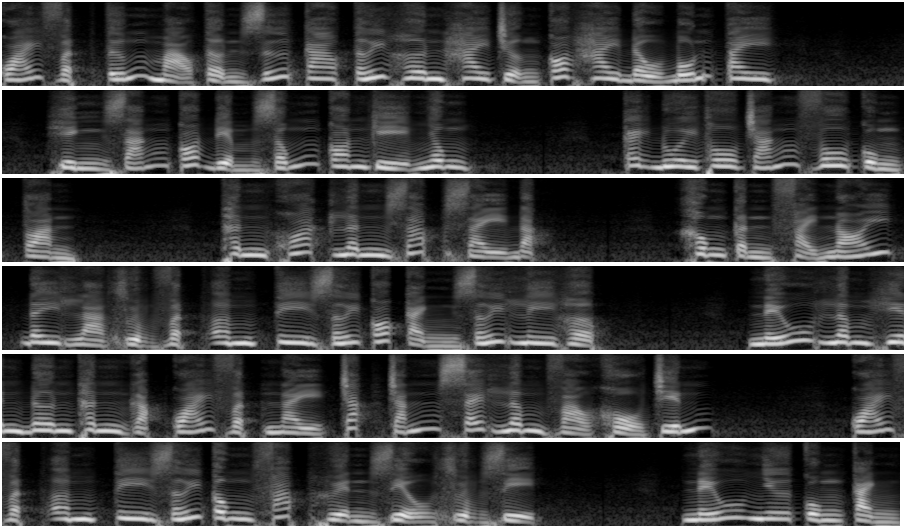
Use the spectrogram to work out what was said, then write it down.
quái vật tướng mạo tợn dữ cao tới hơn hai trượng có hai đầu bốn tay. Hình dáng có điểm giống con kỳ nhung. Cái đuôi thô trắng vô cùng toàn. Thân khoác lân giáp dày đặc. Không cần phải nói, đây là vượt vật âm ti giới có cảnh giới ly hợp. Nếu Lâm Hiên đơn thân gặp quái vật này chắc chắn sẽ lâm vào khổ chiến. Quái vật âm ti giới công pháp huyền diệu vượt dị. Nếu như cùng cảnh.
